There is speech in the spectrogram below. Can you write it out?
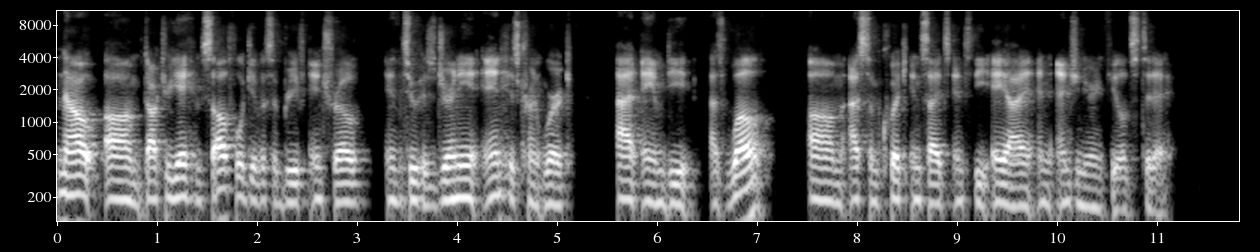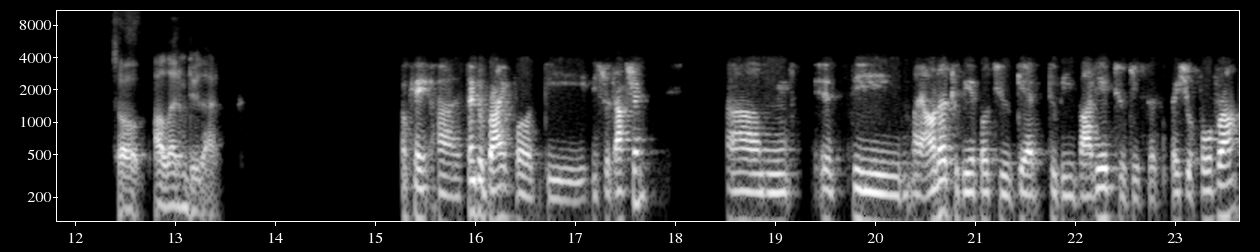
Now, um, Dr. Yeh himself will give us a brief intro into his journey and his current work at AMD as well um, as some quick insights into the AI and engineering fields today. So I'll let him do that. Okay, uh, thank you, Brian, for the introduction. Um, it's the my honor to be able to get to be invited to this uh, special forum.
